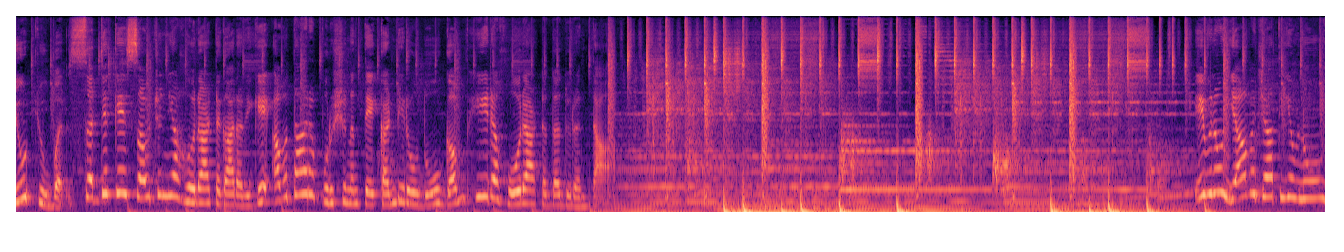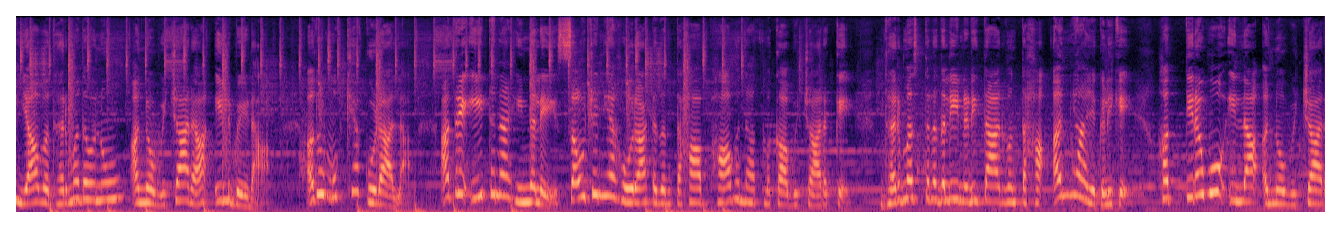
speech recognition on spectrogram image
ಯೂಟ್ಯೂಬರ್. ಸದ್ಯಕ್ಕೆ ಸೌಜನ್ಯ ಹೋರಾಟಗಾರರಿಗೆ ಅವತಾರ ಪುರುಷನಂತೆ ಕಂಡಿರೋದು ಗಂಭೀರ ಹೋರಾಟದ ದುರಂತ. ಇವನು ಯಾವ ಜಾತಿಯವನು, ಯಾವ ಧರ್ಮದವನು ಅನ್ನೋ ವಿಚಾರ ಇಲ್ಲಿ ಬೇಡ ಅದು ಮುಖ್ಯ ಕೂಡ ಅಲ್ಲ. ಆದ್ರೆ ಈತನ ಹಿನ್ನೆಲೆ ಸೌಜನ್ಯ ಹೋರಾಟದಂತಹ ಭಾವನಾತ್ಮಕ ವಿಚಾರಕ್ಕೆ ಧರ್ಮಸ್ಥಳದಲ್ಲಿ ನಡೀತಾ ಇರುವಂತಹ ಅನ್ಯಾಯಗಳಿಗೆ ಹತ್ತಿರವೂ ಇಲ್ಲ ಅನ್ನೋ ವಿಚಾರ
